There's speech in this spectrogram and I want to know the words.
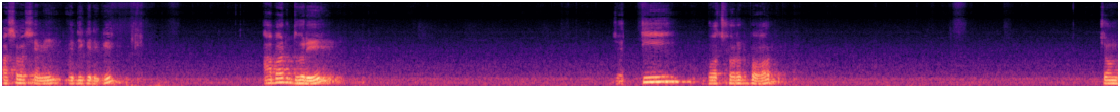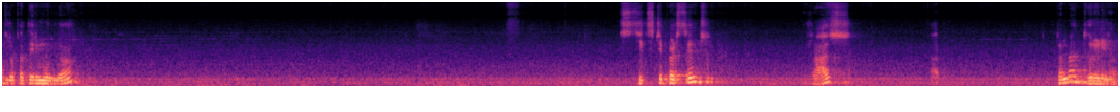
পাশাপাশি আমি এদিকে লিখি আবার ধরে যে টি বছর পর যন্ত্রপাতির মূল্য সিক্সটি পার্সেন্ট হ্রাস আমরা ধরে নিলাম।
